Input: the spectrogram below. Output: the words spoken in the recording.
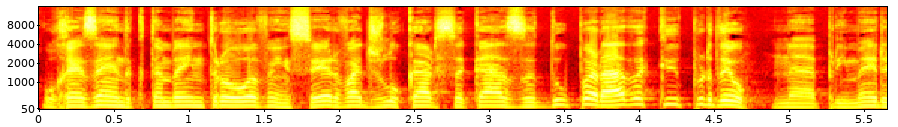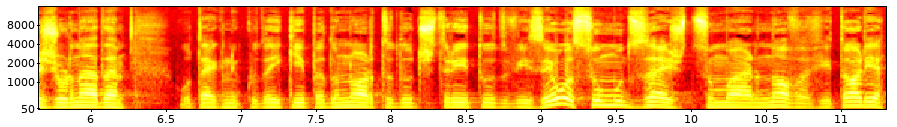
O Rezende, que também entrou a vencer, vai deslocar-se à casa do Parada, que perdeu na primeira jornada. O técnico da equipa do norte do distrito de Viseu assume o desejo de somar nova vitória,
